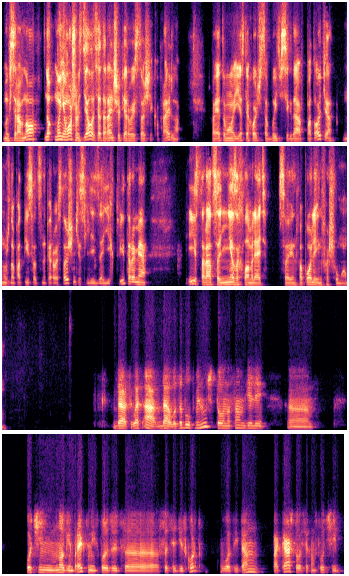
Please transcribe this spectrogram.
мы все равно, ну, мы не можем сделать это раньше первоисточника, правильно? Поэтому, если хочется быть всегда в потоке, нужно подписываться на первоисточники, следить за их твиттерами и стараться не захламлять свое инфополе инфошумом. Да, согласен. А, да, вот забыл упомянуть, что на самом деле э, очень многими проектами используется соцсеть Discord, вот, и там пока что, во всяком случае,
